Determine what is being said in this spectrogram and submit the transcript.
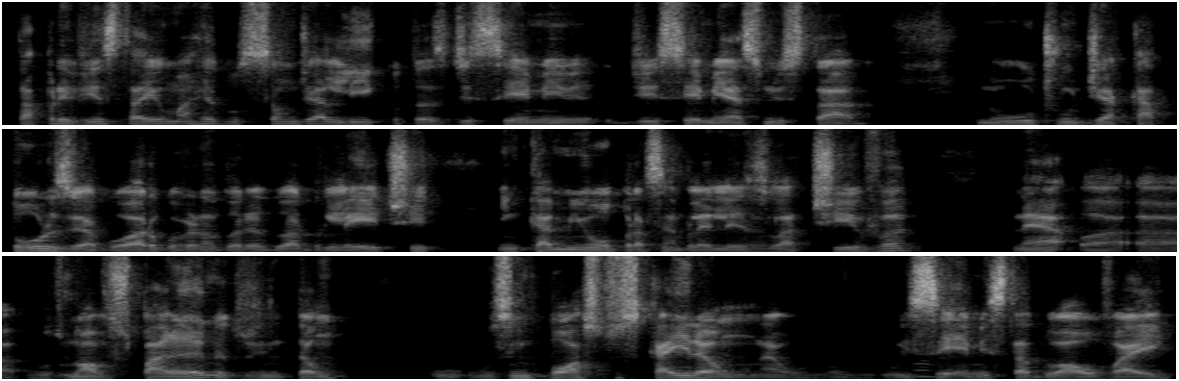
está prevista aí uma redução de alíquotas de, CM, de ICMS no Estado. No último dia 14, agora, o governador Eduardo Leite encaminhou para a Assembleia Legislativa né, os novos parâmetros, então os impostos cairão, né? o, ICM estadual vai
